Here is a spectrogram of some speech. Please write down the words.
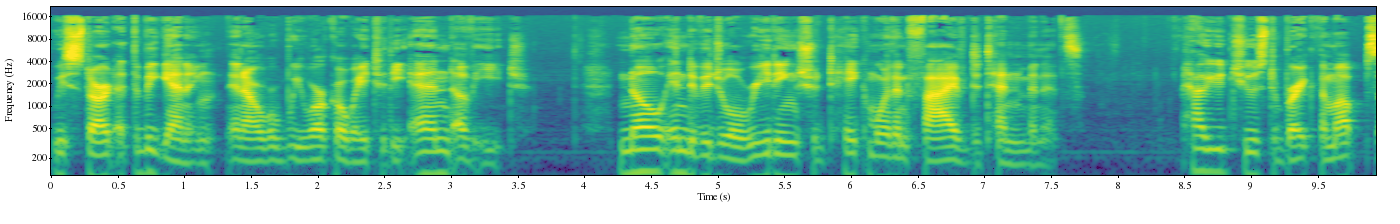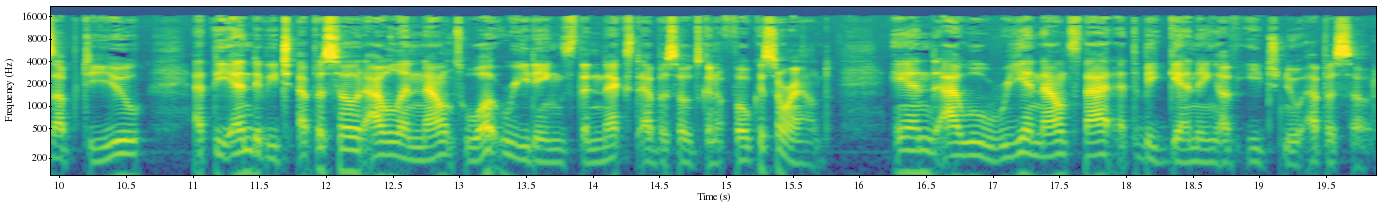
we start at the beginning and our, we work our way to the end of each. No individual reading should take more than 5 to 10 minutes. How you choose to break them up is up to you. At the end of each episode, I will announce what readings the next episode is going to focus around, and I will re announce that at the beginning of each new episode.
